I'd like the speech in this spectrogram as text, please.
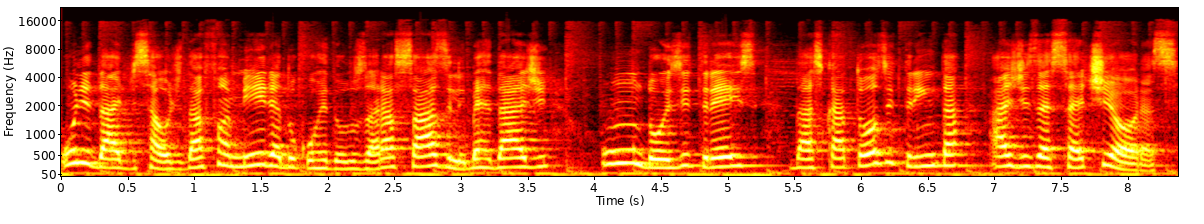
Unidade de Saúde da Família do Corredor dos Araçás e Liberdade, 1, 2 e 3, das 14h30 às 17 horas.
